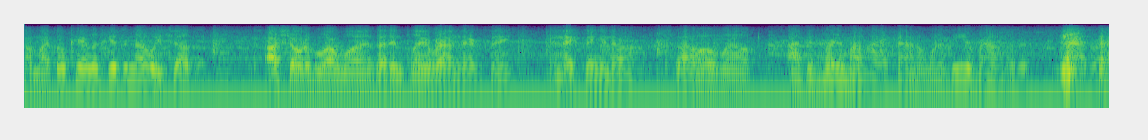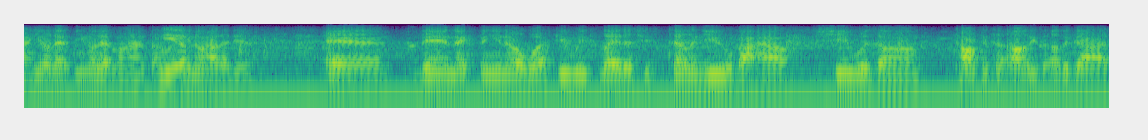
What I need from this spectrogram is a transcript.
I'm like, okay, let's get to know each other. I showed her who I was. I didn't play around and everything. And next thing you know, it's like, oh well, I've been hurt in my life, and I don't want to be around other guys right now. You know that you know that line, so Yeah. you know how that is. And then next thing you know, what? A few weeks later, she's telling you about how she was um talking to all these other guys.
